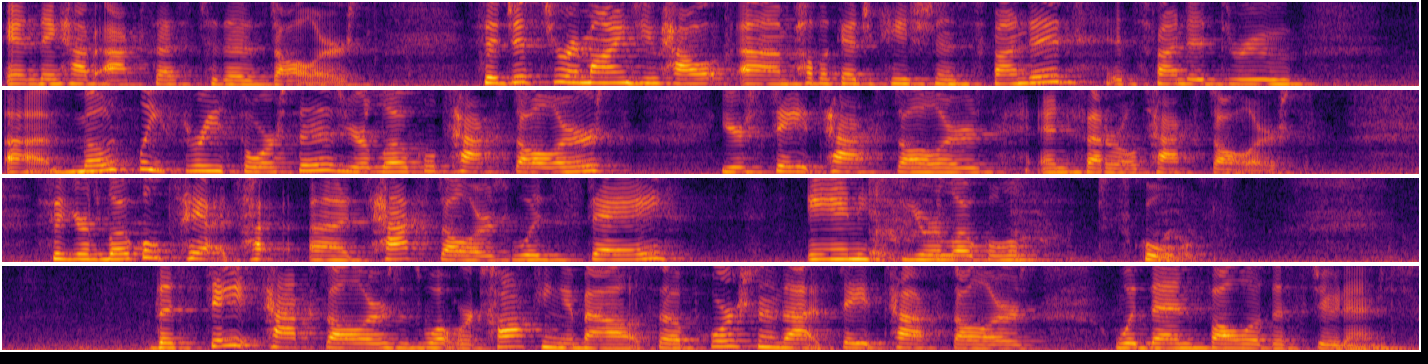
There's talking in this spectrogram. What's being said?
and they have access to those dollars. So, just to remind you how um, public education is funded, it's funded through uh, mostly three sources your local tax dollars, your state tax dollars, and federal tax dollars. So, your local ta ta uh, tax dollars would stay in your local schools. The state tax dollars is what we're talking about, so a portion of that state tax dollars would then follow the student.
